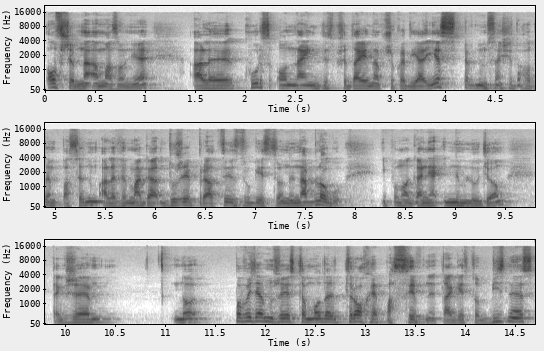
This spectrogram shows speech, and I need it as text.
owszem na Amazonie, ale kurs online, gdy sprzedaję na przykład ja, jest w pewnym sensie dochodem pasywnym, ale wymaga dużej pracy z drugiej strony na blogu i pomagania innym ludziom. Także no, powiedziałbym, że jest to model trochę pasywny, tak? Jest to biznes,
